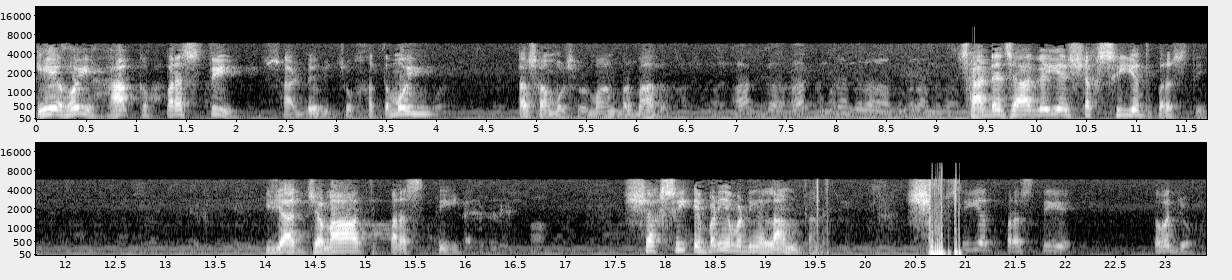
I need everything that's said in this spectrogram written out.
یہ ہوئی حق پرستی سڈے ختم ہوئی اصا مسلمان برباد سڈے چ گئی ہے شخصیت پرستی یا جماعت پرستی۔ شخصی، یہ بڑی وڈیا لانت نے۔ شخصیت پرستی، توجہ۔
